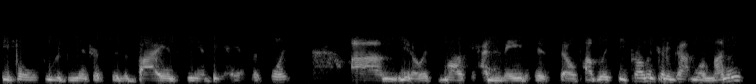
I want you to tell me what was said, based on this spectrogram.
people who would be interested to buy into the NBA at this point, um, you know, if Mark had made his sale public, he probably could have got more money,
